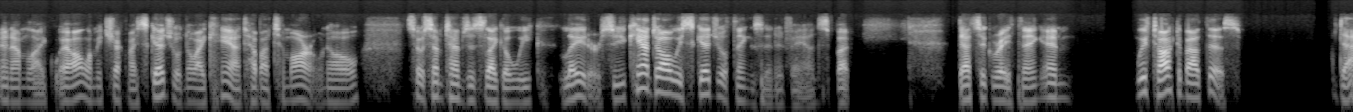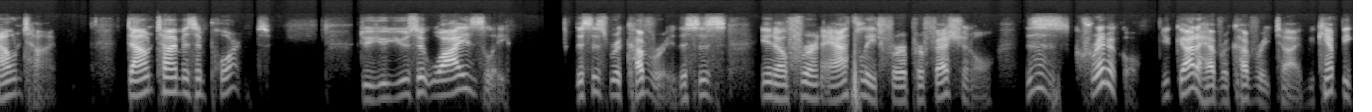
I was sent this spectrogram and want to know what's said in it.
And I'm like, well, let me check my schedule. No, I can't. How about tomorrow? No. So sometimes it's like a week later. So you can't always schedule things in advance, but that's a great thing. And we've talked about this downtime. Downtime is important. Do you use it wisely? This is recovery. This is, you know, for an athlete, for a professional, this is critical. You got to have recovery time. You can't be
